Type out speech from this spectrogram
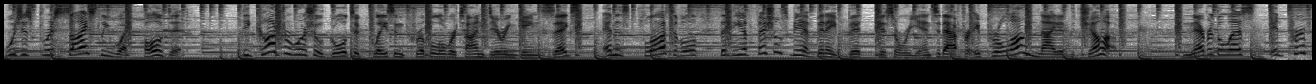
which is precisely what Hull did. The controversial goal took place in triple overtime during Game 6, and it's plausible that the officials may have been a bit disoriented after a prolonged night at the job. Nevertheless, it proved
